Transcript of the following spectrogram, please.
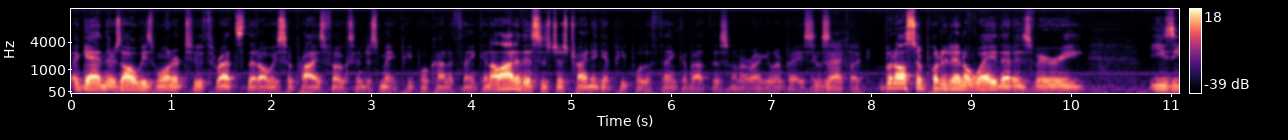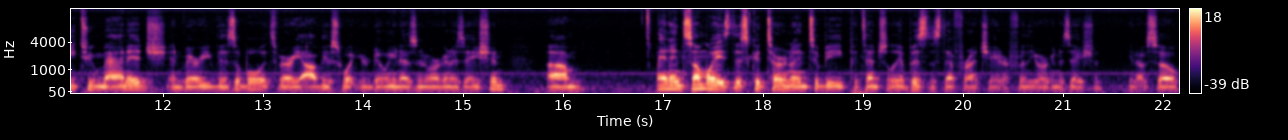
again, there's always one or two threats that always surprise folks and just make people kind of think. And a lot of this is just trying to get people to think about this on a regular basis. Exactly. But also put it in a way that is very easy to manage and very visible. It's very obvious what you're doing as an organization. Um, and in some ways, this could turn into be potentially a business differentiator for the organization. You know, so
